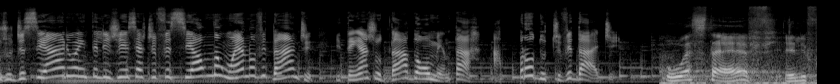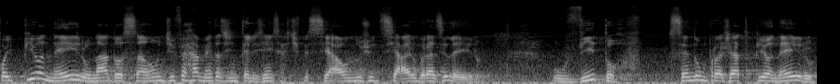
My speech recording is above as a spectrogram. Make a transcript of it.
No judiciário, a inteligência artificial não é novidade e tem ajudado a aumentar a produtividade. O STF ele foi pioneiro na adoção de ferramentas de inteligência artificial no judiciário brasileiro. O Vitor, sendo um projeto pioneiro,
